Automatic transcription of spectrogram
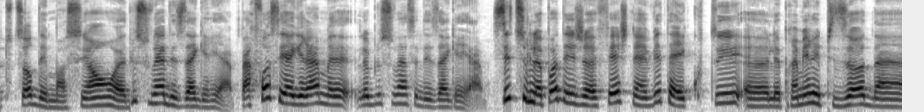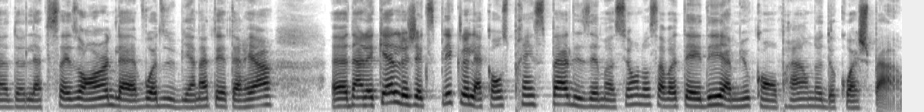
toutes sortes d'émotions, euh, plus souvent désagréables. Parfois, c'est agréable, mais le plus souvent, c'est désagréable. Si tu ne l'as pas déjà fait, je t'invite à écouter euh, le premier épisode de la saison 1 de La Voix du bien-être intérieur euh, dans lequel j'explique la cause principale des émotions. Là, ça va t'aider à mieux comprendre de quoi je parle.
